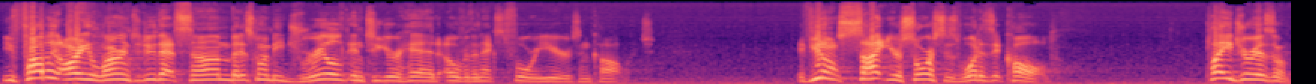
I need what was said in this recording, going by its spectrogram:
You've probably already learned to do that some, but it's going to be drilled into your head over the next four years in college. If you don't cite your sources, what is it called? Plagiarism.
